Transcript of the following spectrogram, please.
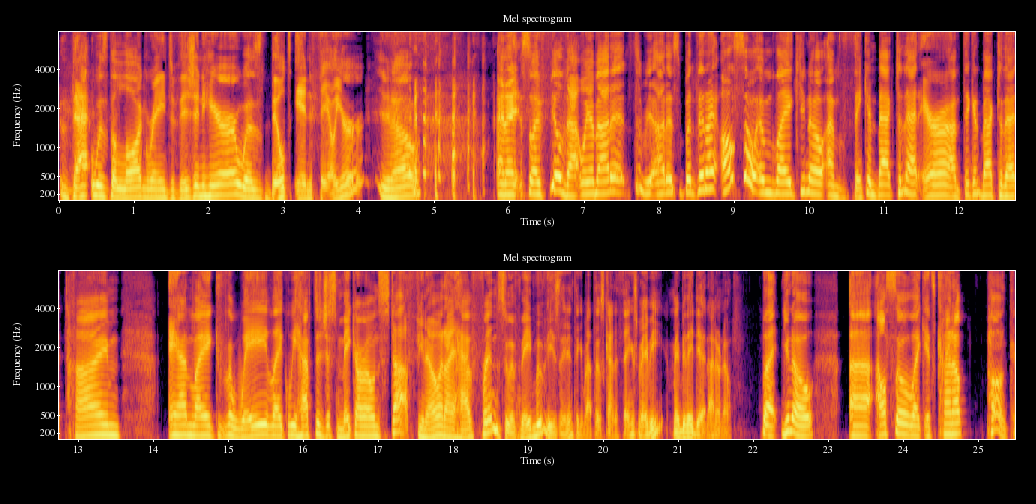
that was the long range vision here was built in failure, you know? And I so I feel that way about it, to be honest. But then I also am like, you know, I'm thinking back to that era. I'm thinking back to that time and like the way like we have to just make our own stuff, you know. And I have friends who have made movies. They didn't think about those kind of things. Maybe, maybe they did. I don't know. But you know, uh, also like it's kind of punk,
